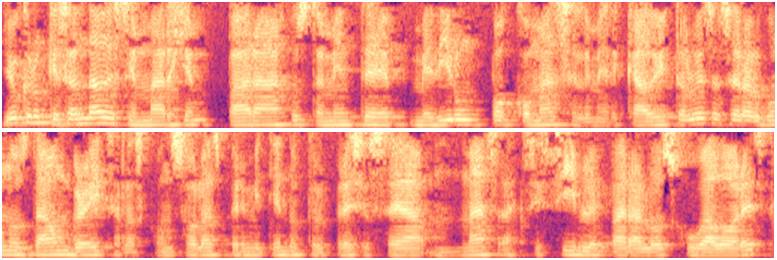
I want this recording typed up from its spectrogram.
yo creo que se han dado ese margen para justamente medir un poco más el mercado y tal vez hacer algunos downgrades a las consolas, permitiendo que el precio sea más accesible para los jugadores,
